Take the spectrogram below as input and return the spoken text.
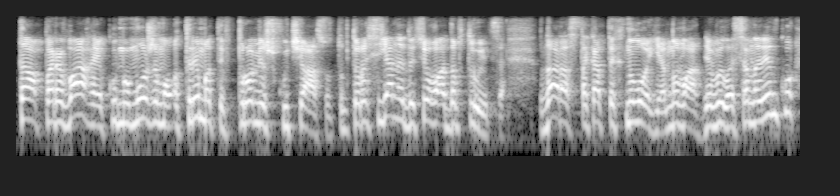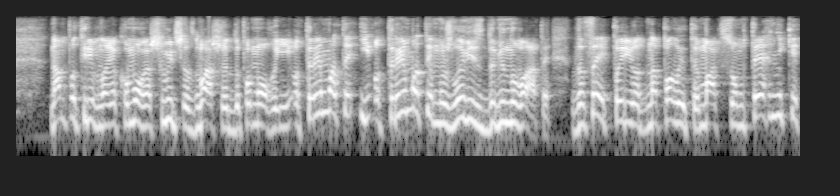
та перевага, яку ми можемо отримати в проміжку часу. Тобто росіяни до цього адаптуються. Зараз така технологія нова з'явилася на ринку. Нам потрібно якомога швидше з вашою допомогою її отримати і отримати можливість домінувати за цей період, напалити максимум техніки,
